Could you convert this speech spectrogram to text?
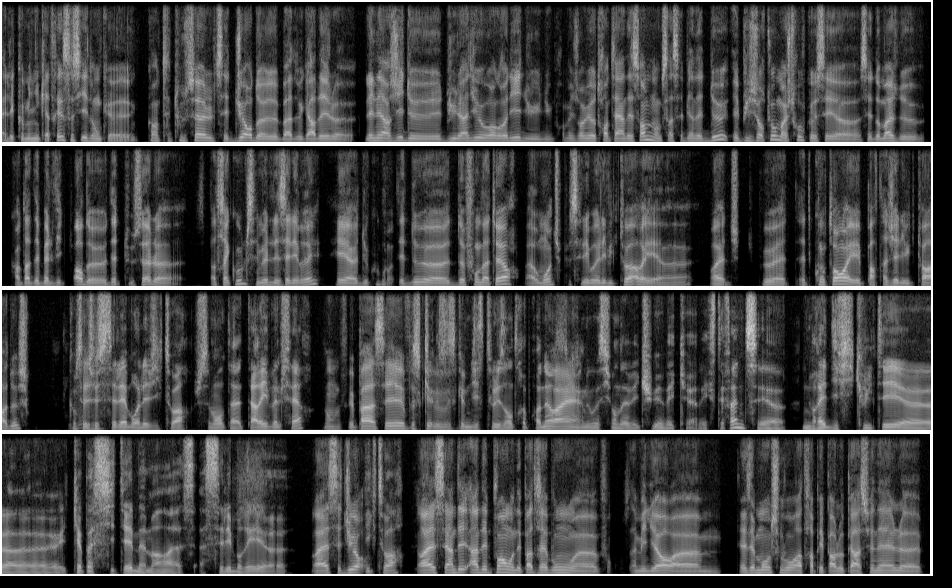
elle est communicatrice aussi. Donc euh, quand tu es tout seul, c'est dur de, bah, de garder l'énergie du lundi au vendredi, du, 1er janvier au 31 décembre. Donc ça c'est bien d'être deux. Et puis surtout, moi je trouve que c'est dommage de quand tu as des belles victoires d'être tout seul. c'est pas très cool, c'est mieux de les célébrer. Et du coup, quand tu es deux, deux fondateurs, bah, au moins tu peux célébrer les victoires et ouais, tu, peux être, être, content et partager les victoires à deux. Comment tu célèbres les victoires Justement, tu arrives à le faire? On ne le fait pas assez. Parce que c'est ce que me disent tous les entrepreneurs. nous aussi, on a vécu avec, avec Stéphane. C'est euh, une vraie difficulté, euh, capacité même, hein, à, célébrer. Euh, ouais, c'est dur. Victoire. Ouais, c'est un des, un des points où on n'est pas très bon. Il faut qu'on s'améliore. es tellement souvent rattrapé par l'opérationnel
